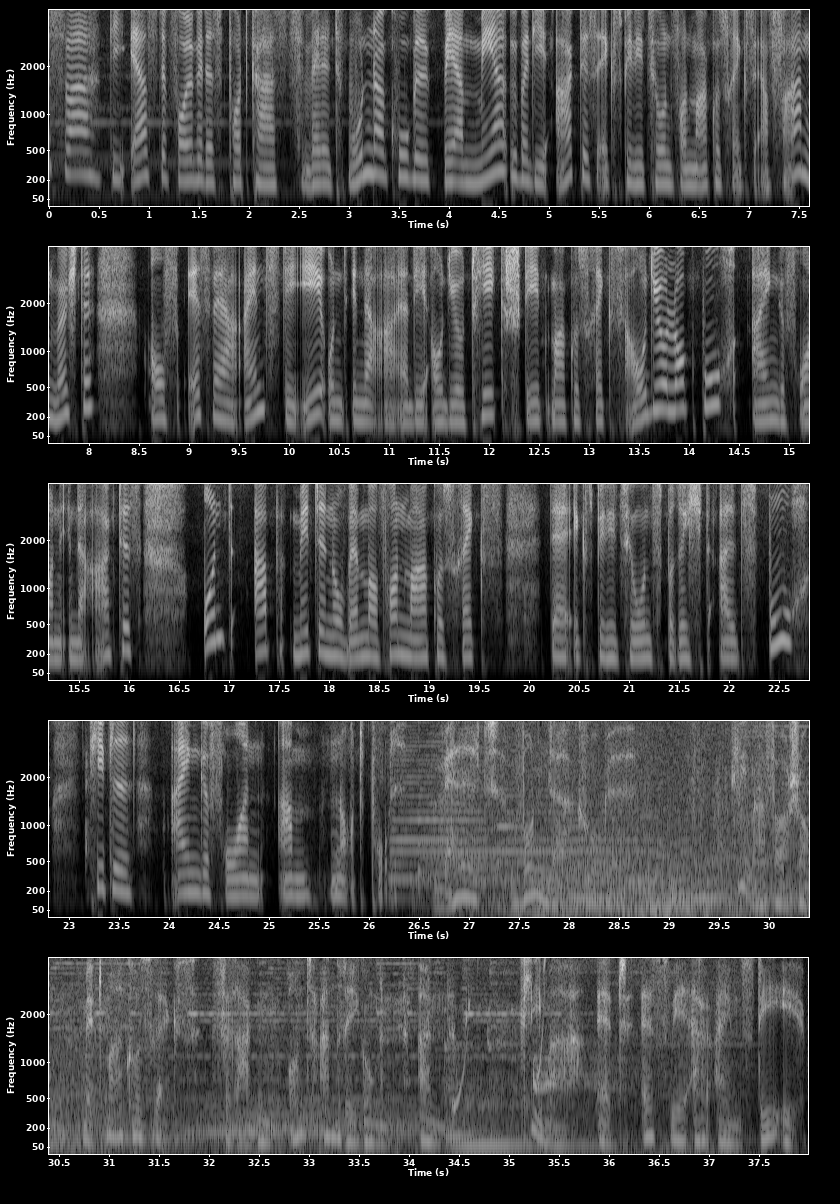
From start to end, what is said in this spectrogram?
Das war die erste Folge des Podcasts Weltwunderkugel. Wer mehr über die Arktis-Expedition von Markus Rex erfahren möchte, auf swr1.de und in der ARD Audiothek steht Markus Rex Audiologbuch, eingefroren in der Arktis. Und ab Mitte November von Markus Rex der Expeditionsbericht als Buch, Titel Eingefroren am Nordpol. Weltwunderkugel. Klimaforschung mit Markus Rex. Fragen und Anregungen an klima.swr1.de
